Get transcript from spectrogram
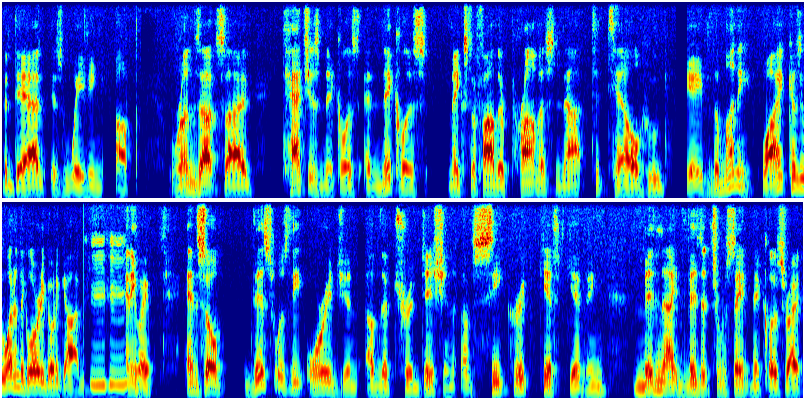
the dad is waiting up, runs outside, catches Nicholas, and Nicholas makes the father promise not to tell who gave the money. Why? Because he wanted the glory to go to God. Mm-hmm. Anyway, and so this was the origin of the tradition of secret gift giving, midnight visits from St. Nicholas, right,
